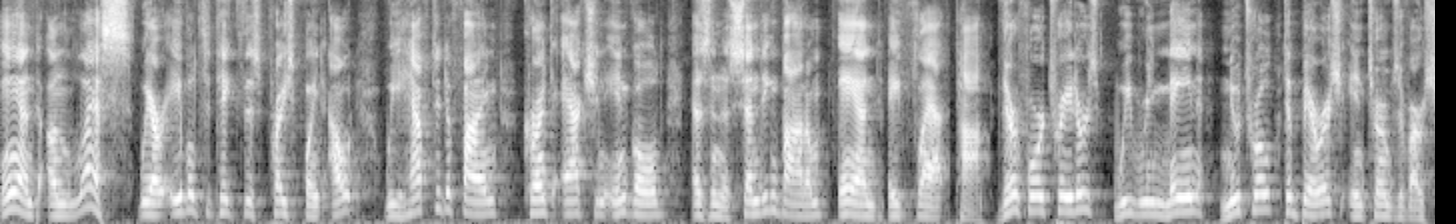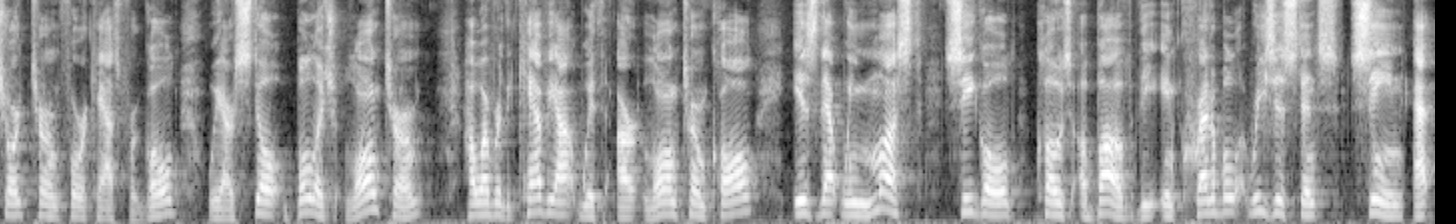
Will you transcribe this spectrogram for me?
and unless we are able to take this price point out, we have to define current action in gold as an ascending bottom and a flat top. Therefore, traders, we remain neutral to bearish in terms of our short term forecast for gold. We are still bullish long term. However, the caveat with our long term call is that we must see gold close above the incredible resistance seen at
